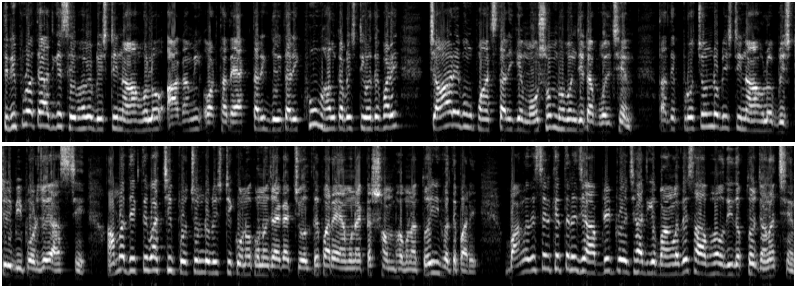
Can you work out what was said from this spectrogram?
ত্রিপুরাতে আজকে সেভাবে বৃষ্টি না হলেও আগামী, অর্থাৎ এক তারিখ, দুই তারিখ, খুব হালকা বৃষ্টি হতে পারে। চার এবং পাঁচ তারিখে মৌসুম ভবন যেটা বলছেন, তাতে প্রচণ্ড বৃষ্টি না হলেও বৃষ্টির বিপর্যয় আসছে। আমরা দেখতে পাচ্ছি প্রচণ্ড বৃষ্টি কোনো কোনো জায়গায় চলতে পারে, এমন একটা সম্ভাবনা তৈরি হতে পারে। বাংলাদেশের ক্ষেত্রে যে আপডেট রয়েছে, আজকে বাংলাদেশ আবহাওয়া অধিদপ্তর জানাচ্ছেন,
